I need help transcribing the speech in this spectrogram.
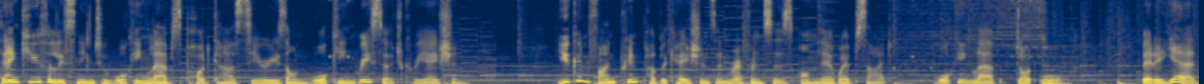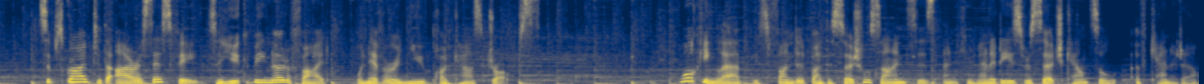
Thank you for listening to Walking Lab's podcast series on walking research creation. You can find print publications and references on their website, walkinglab.org. Better yet, subscribe to the RSS feed so you can be notified whenever a new podcast drops. Walking Lab is funded by the Social Sciences and Humanities Research Council of Canada.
